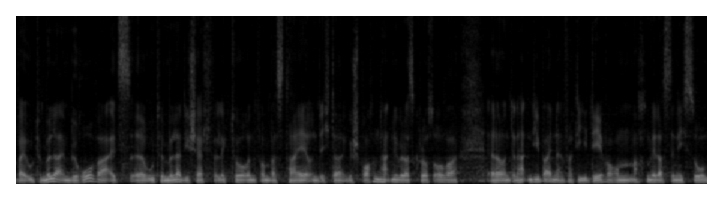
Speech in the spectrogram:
bei Ute Müller im Büro war, als äh, Ute Müller, die Cheflektorin von Bastei und ich da gesprochen hatten über das Crossover. Äh, und dann hatten die beiden einfach die Idee, warum machen wir das denn nicht so?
